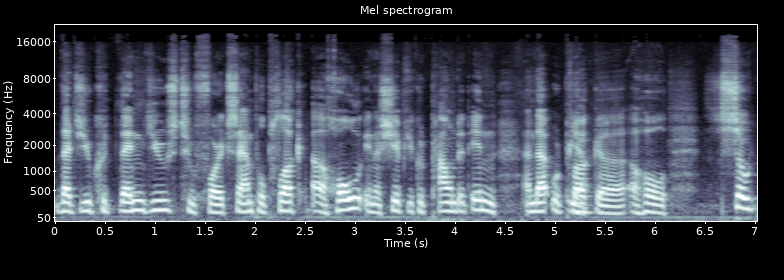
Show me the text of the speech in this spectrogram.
that you could then use to, for example, plug a hole in a ship. You could pound it in, and that would plug yeah. a, a, hole. So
